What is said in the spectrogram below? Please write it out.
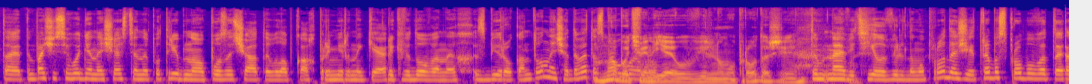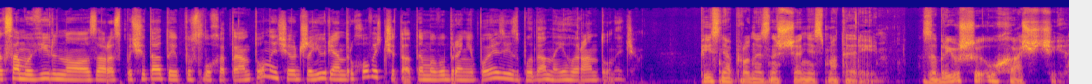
Та тим паче сьогодні, на щастя, не потрібно позичати в лапках примірники ліквідованих збірок Антонича. Давайте спробуємо. Мабуть, він є у вільному продажі. Тим навіть є у вільному продажі. Треба спробувати так само вільно зараз почитати і послухати Антонича. Отже, Юрій Андрухович читатиме вибрані поезії з Богдана Ігора Антонича. Пісня про незнищенність матерії. Забрівши у хащі,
